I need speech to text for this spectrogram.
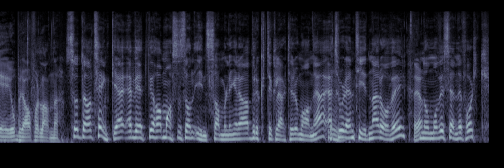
er jo bra for landet. Så da tenker jeg Jeg vet vi har masse sånn innsamlinger av brukte klær til Romania. Jeg tror den tiden er over. Mm. Ja. Nå må vi sende folk.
